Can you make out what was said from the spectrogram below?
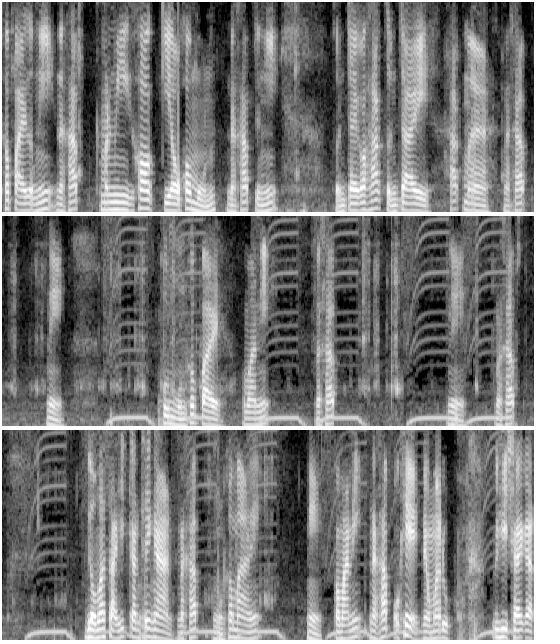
เข้าไปตรงนี้นะครับ มันมีข้อเกี่ยวข้อหมุนนะครับ อย่างนี้สนใจก็ฮักสนใจฮักมานะครับ นี่ คุณหมุนเข้าไปประมาณนี้นะครับ นี่นะครับ เดี๋ยวมาสาธิตการใช้งานนะครับ หมุนเข้ามานี้ นี่ประมาณนี้นะครับ โอเค เดี๋ยวมาดูวิธีใช้กัน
